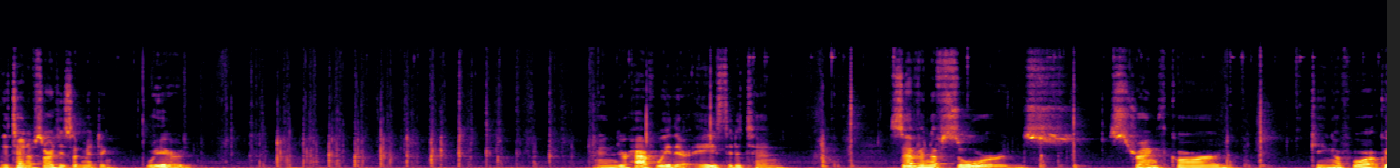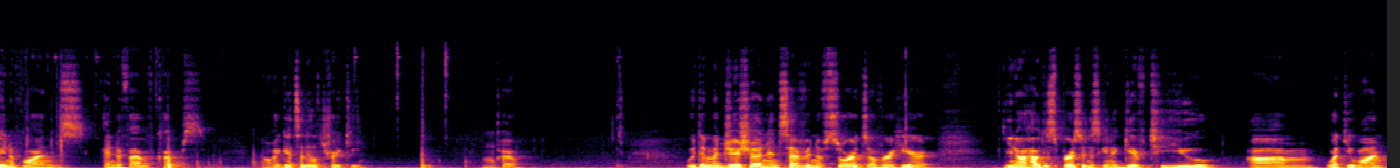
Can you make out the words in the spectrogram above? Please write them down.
the ten of swords is submitting. Weird. And you're halfway there. Ace to the ten. Seven of swords. Strength card. King of Queen of Wands. And the Five of Cups. Okay, gets a little tricky. Okay. With the Magician and Seven of Swords over here, you know how this person is going to give to you um, what you want?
